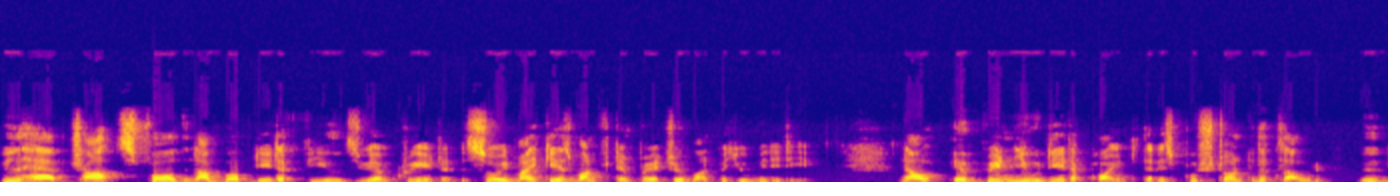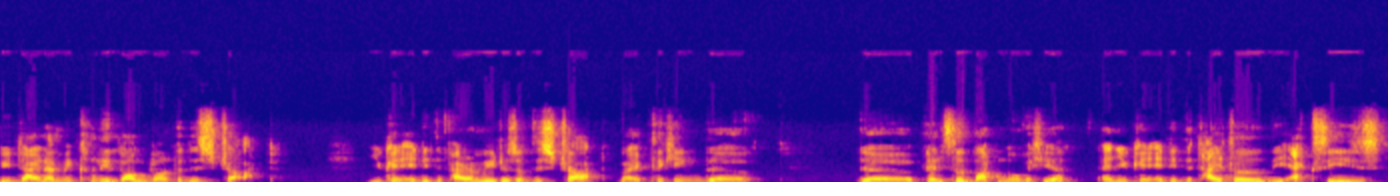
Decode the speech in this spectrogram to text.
will have charts for the number of data fields you have created. So in my case, one for temperature, one for humidity. Now every new data point that is pushed onto the cloud will be dynamically logged onto this chart. you can edit the parameters of this chart by clicking the the pencil button over here and you can edit the title, the axes,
